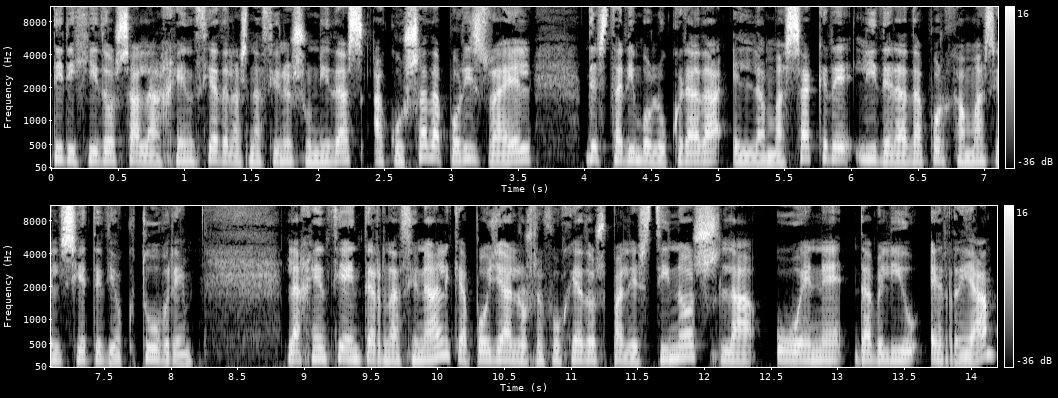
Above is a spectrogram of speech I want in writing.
dirigidos a la Agencia de las Naciones Unidas acusada por Israel de estar involucrada en la masacre liderada por Hamas el 7 de octubre. La agencia internacional que apoya a los refugiados palestinos, la UNWRA,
